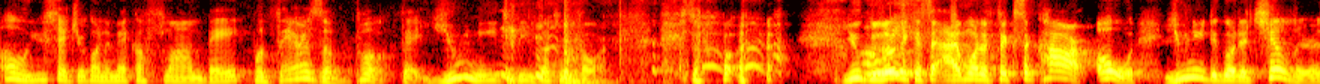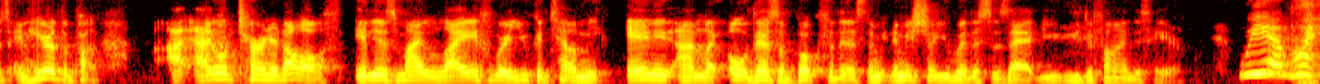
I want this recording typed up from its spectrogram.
Oh, you said you're going to make a flambe. Well, there's a book that you need to be looking for. so you oh, literally can say, I want to fix a car. Oh, you need to go to Chilton's and here the I, I, don't turn it off. It is my life where you could tell me any, I'm like, oh, there's a book for this. Let me, let me show you where this is at. You, you define this here. We have way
